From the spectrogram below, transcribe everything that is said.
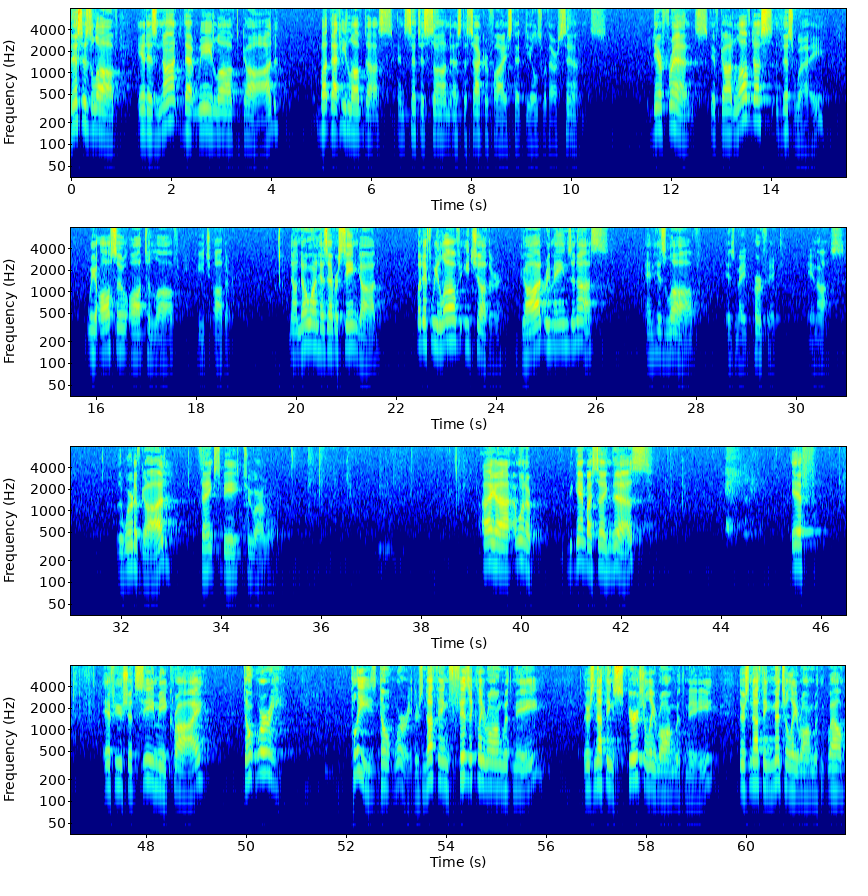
This is love. It is not that we loved God, but that he loved us and sent his Son as the sacrifice that deals with our sins. Dear friends, if God loved us this way, we also ought to love each other. Now, no one has ever seen God, but if we love each other, God remains in us, and his love is made perfect in us. The Word of God, thanks be to our Lord. I, uh, I want to begin by saying this. If, if you should see me cry, don't worry. Please don't worry. There's nothing physically wrong with me. There's nothing spiritually wrong with me. There's nothing mentally wrong with me. Well,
